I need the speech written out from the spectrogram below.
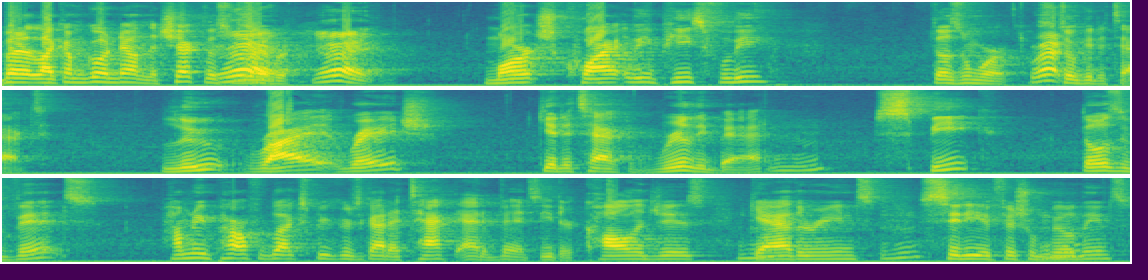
but like I'm going down the checklist, right, whatever. right. March quietly, peacefully, doesn't work. Right. Still get attacked. Loot, riot, rage, get attacked really bad. Mm-hmm. Speak, those events. How many powerful black speakers got attacked at events, either colleges, Mm-hmm. gatherings, mm-hmm. city official mm-hmm. buildings?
